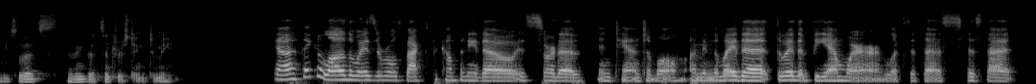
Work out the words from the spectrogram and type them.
And so that's, I think that's interesting to me. Yeah, I think a lot of the ways it rolls back to the company though is sort of intangible. I mean, the way that the way that VMware looks at this is that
